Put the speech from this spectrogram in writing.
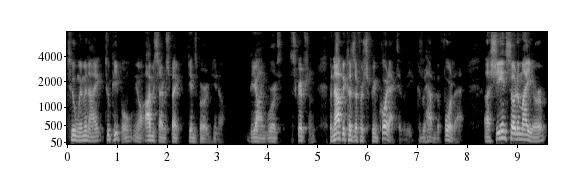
two women, I two people, you know, obviously I respect Ginsburg, you know, beyond words description, but not because of her Supreme Court activity, because what happened before that. Uh, she and Sotomayor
